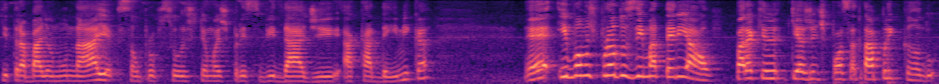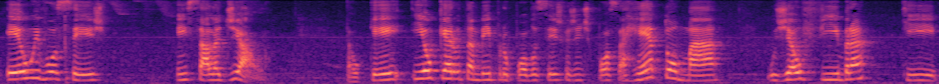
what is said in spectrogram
que trabalham no NAIA, que são professores que têm uma expressividade acadêmica, né? e vamos produzir material para que, que a gente possa estar tá aplicando, eu e vocês, em sala de aula. Tá ok? E eu quero também propor a vocês que a gente possa retomar o Geofibra, que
